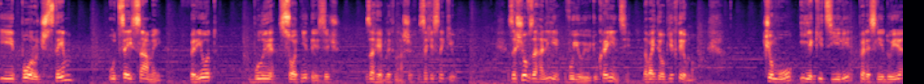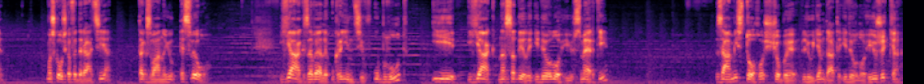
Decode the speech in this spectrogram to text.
І поруч з тим, у цей самий період були сотні тисяч загиблих наших захисників. За що взагалі воюють українці? Давайте об'єктивно. Чому і які цілі переслідує Московська Федерація так званою СВО? Як завели українців у блуд і як насадили ідеологію смерті замість того, щоб людям дати ідеологію життя?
